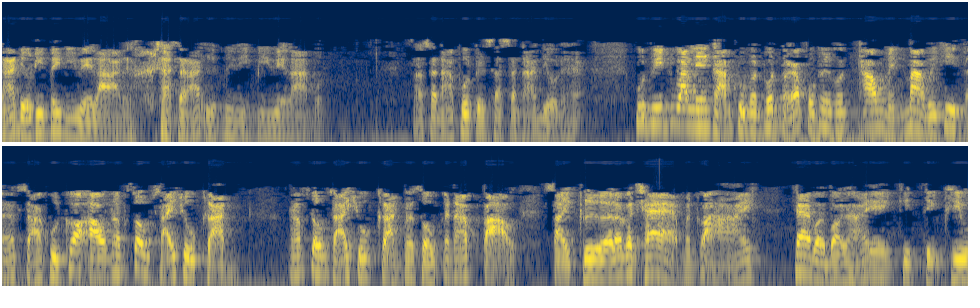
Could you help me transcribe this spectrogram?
นาเดียวที่ไม่มีเวลานะศาสนาอื่นไม่มีมีเวลาหมดศาสนาพุทธเป็นศาสนาเดียวนะฮะ คุณวินวันเรียนถามคุณบรรพตหน่อยครับผมเป็นคนเท้าเหม็นมากวิธีรักษาคุณก็เอาน้ำส้มสายชูกลั่นน้ำส้มสายชูกลั่นผสมกับน้ำเปล่า ใส่เกลือแล้วก็แช่ มันก็หายแช่บ่อยๆหายเองกินติพิว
